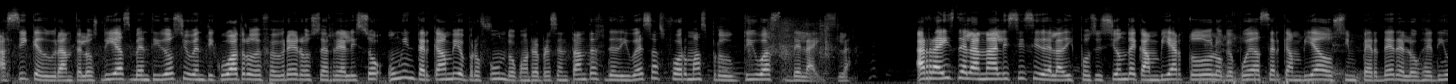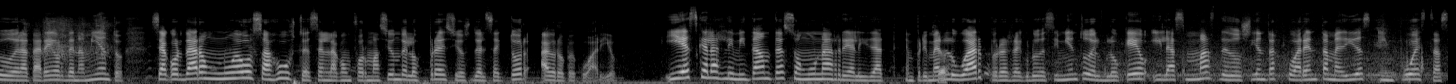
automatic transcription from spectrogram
así que durante los días 22 y 24 de febrero se realizó un intercambio profundo con representantes de diversas formas productivas de la isla. A raíz del análisis y de la disposición de cambiar todo lo que pueda ser cambiado sin perder el objetivo de la tarea de ordenamiento, se acordaron nuevos ajustes en la conformación de los precios del sector agropecuario. Y es que las limitantes son una realidad. En primer lugar, por el recrudecimiento del bloqueo y las más de 240 medidas impuestas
